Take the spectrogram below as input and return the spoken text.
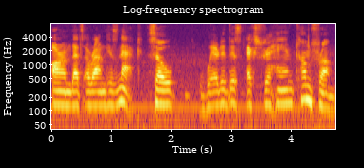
arm that's around his neck. So, where did this extra hand come from?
